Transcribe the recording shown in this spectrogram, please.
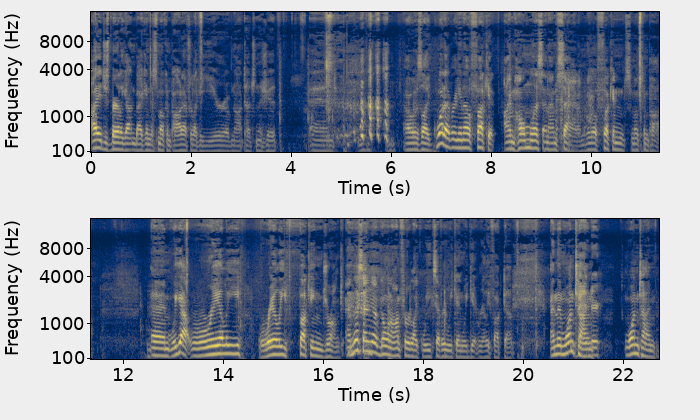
I had just barely gotten back into smoking pot after like a year of not touching the shit. And I was like, whatever, you know, fuck it. I'm homeless and I'm sad. I'm gonna go fucking smoke some pot. And we got really, really fucking drunk. And this ended up going on for like weeks. Every weekend we get really fucked up. And then one time, Bender. one time,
